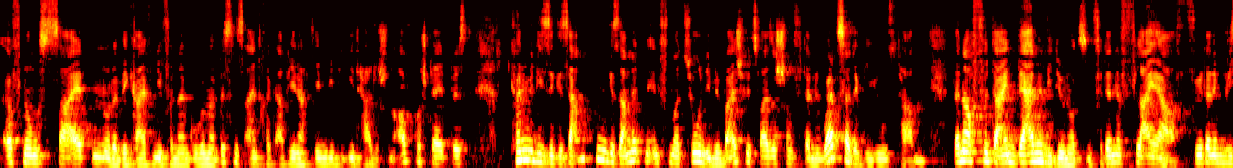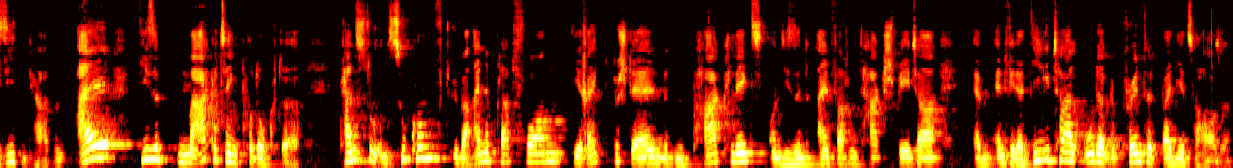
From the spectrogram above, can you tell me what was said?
Öffnungszeiten oder wir greifen die von deinem Google My Business Eintrag ab, je nachdem, wie digital du schon aufgestellt bist, können wir diese gesamten gesammelten Informationen, die wir beispielsweise schon für deine Webseite geused haben, dann auch für dein Werbevideo nutzen, für deine Flyer, für deine Visitenkarten. Und all diese Marketingprodukte kannst du in Zukunft über eine Plattform direkt bestellen mit ein paar Klicks und die sind einfach einen Tag später ähm, entweder digital oder geprintet bei dir zu Hause.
